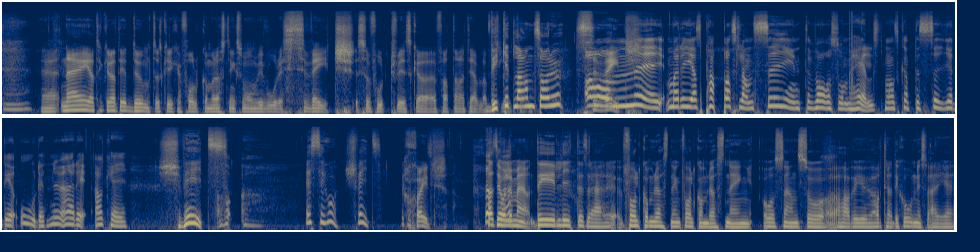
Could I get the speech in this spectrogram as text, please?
Mm. Eh, nej, jag tycker att det är dumt att skrika folkomröstning som om vi vore Schweiz så fort vi ska fatta något jävla beslut. Vilket land sa du? Schweiz. Åh nej, Marias pappas land. Säg inte vad som helst. Man ska inte säga det ordet. Nu är det, okej. Okay. Schweiz. Oh, oh. SCH, Schweiz. Schweiz. Fast jag håller med. Det är lite sådär folkomröstning, folkomröstning och sen så har vi ju av tradition i Sverige,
